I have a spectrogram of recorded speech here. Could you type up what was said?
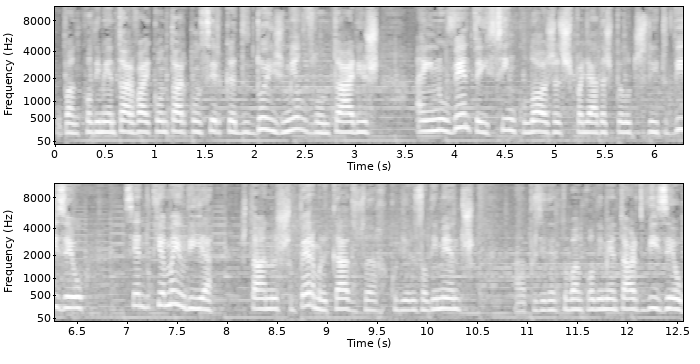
O Banco Alimentar vai contar com cerca de 2 mil voluntários em 95 lojas espalhadas pelo distrito de Viseu, sendo que a maioria está nos supermercados a recolher os alimentos. A presidente do Banco Alimentar de Viseu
